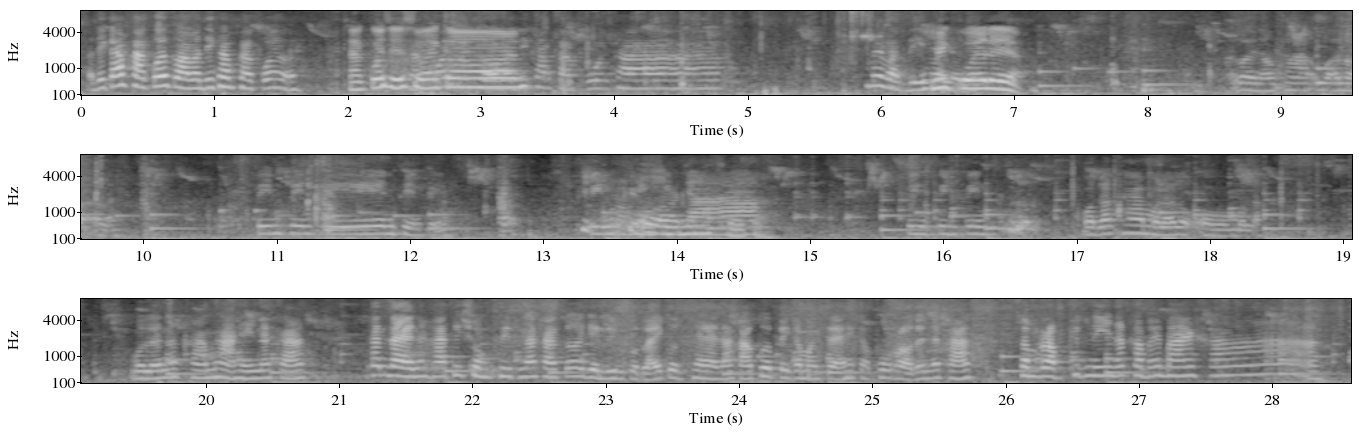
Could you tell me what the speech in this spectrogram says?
สวัสดีครับขากล้วยก่อนสวัสดีครับขากล้วยหน่อยตากล้วยสวยๆก่อนสวัสดีครับตากล้วยครับไม่หวัดดีให้ไม่กล้วยเลยอะอร่อยนะคะอู้อร่อยอร่อยฟินฟินฟินฟินฟินฟินพี่โอฟิอันนนี้จ้าสวยจังฟินฟินฟินหมดแล้วค่ะหมดแล้วลูกโอ้หมดแล้วหมดแล้วนะคะมาหาให้นะคะ ท่านใดนะคะที่ชมคลิปนะคะ ก็อย่าลืมกดไลค์กดแชร์นะคะ เพื่อเป็นกำลังใจให้กับพวกเราด้วยนะคะสำหรับคลิปนี้นะคะบ๊ายบายค่ะ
